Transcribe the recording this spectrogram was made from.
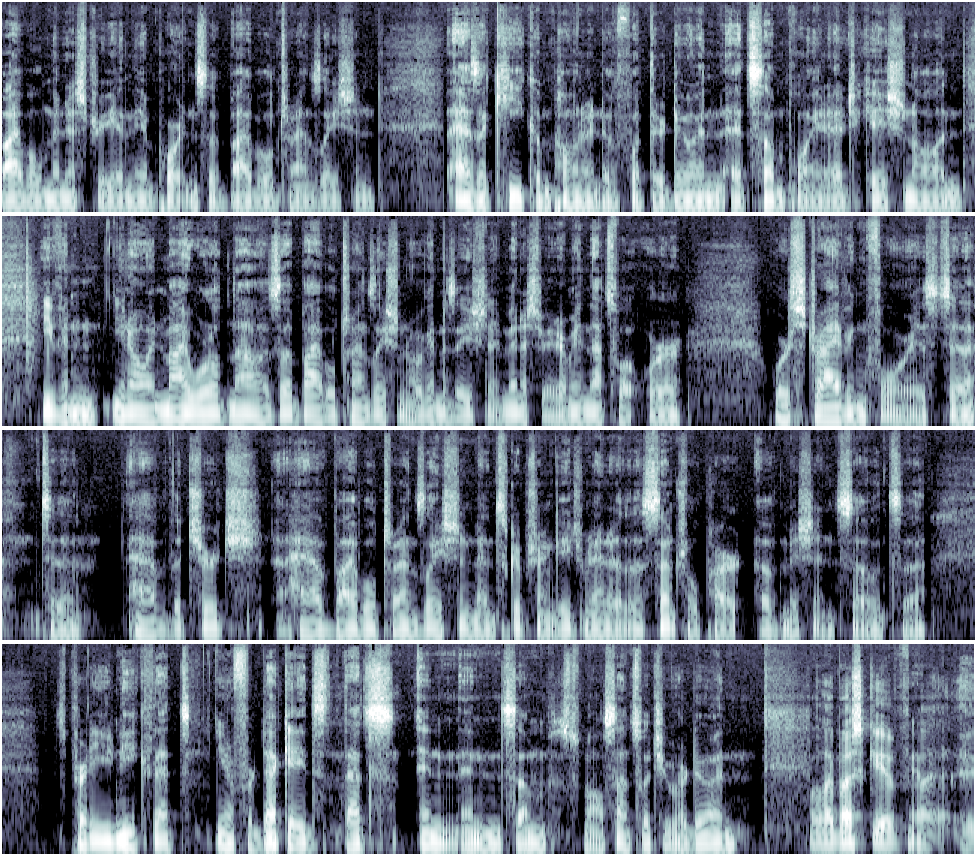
Bible ministry and the importance of Bible translation as a key component of what they're doing at some point, educational and even, you know, in my world now as a Bible translation organization administrator, I mean that's what we're we're striving for is to to have the church have Bible translation and scripture engagement as a central part of mission. So it's a it's pretty unique that you know for decades that's in in some small sense what you were doing. Well, I must give Yeah. uh,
